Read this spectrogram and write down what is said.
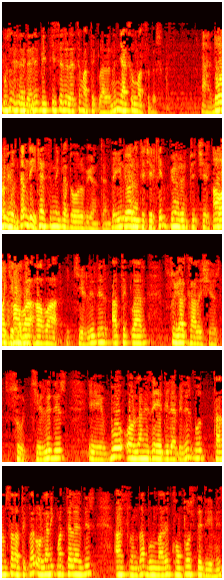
Bunun nedeni bitkisel üretim atıklarının yakılmasıdır. Yani doğru bir yöntem değil. Kesinlikle doğru bir yöntem değil. Görüntü çirkin. Görüntü çirkin. Hava kirli. Hava, hava kirlidir. Atıklar suya karışır. Su kirlidir. Ee, bu organize edilebilir. Bu tarımsal atıklar organik maddelerdir. Aslında bunları kompost dediğimiz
